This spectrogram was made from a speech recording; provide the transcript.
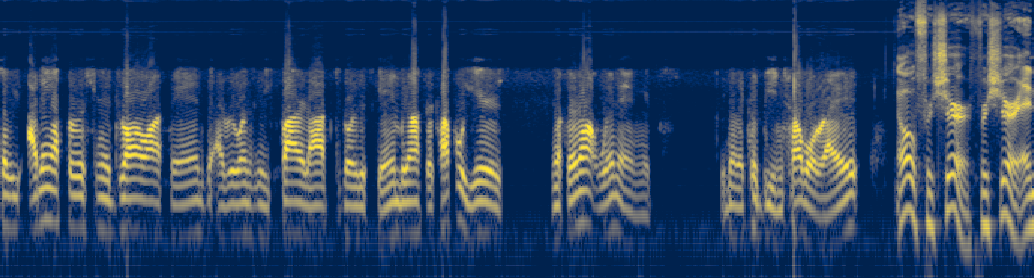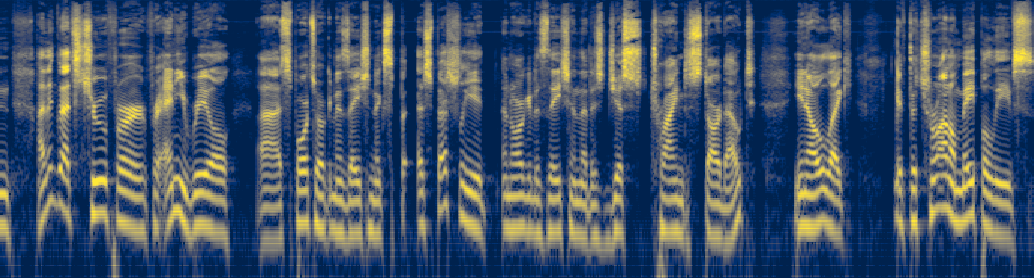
So I think at first you're going to draw a lot of fans. Everyone's going to be fired up to go to this game. But after a couple of years, you know, if they're not winning, it's you know they could be in trouble, right? Oh, for sure, for sure, and I think that's true for for any real uh, sports organization, especially an organization that is just trying to start out. You know, like if the Toronto Maple Leafs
